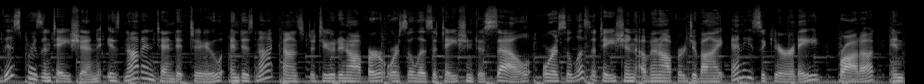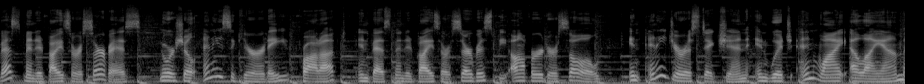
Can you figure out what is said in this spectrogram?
This presentation is not intended to and does not constitute an offer or solicitation to sell or a solicitation of an offer to buy any security, product, investment advice or service, nor shall any security, product, investment advice or service be offered or sold in any jurisdiction in which NYLIM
